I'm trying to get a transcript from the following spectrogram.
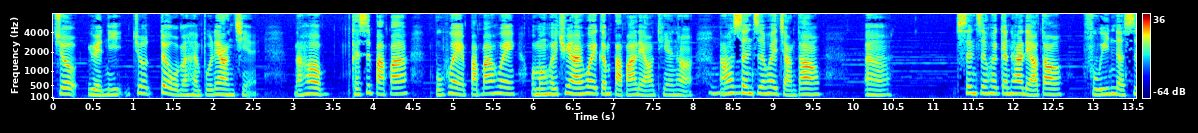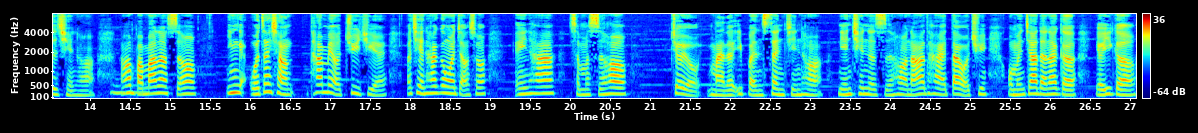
就远离，就对我们很不谅解。然后可是爸爸。不会，爸爸会，我们回去还会跟爸爸聊天哈，然后甚至会讲到，嗯、呃，甚至会跟他聊到福音的事情哈。然后爸爸那时候应该我在想，他没有拒绝，而且他跟我讲说，诶，他什么时候就有买了一本圣经哈，年轻的时候，然后他还带我去我们家的那个有一个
